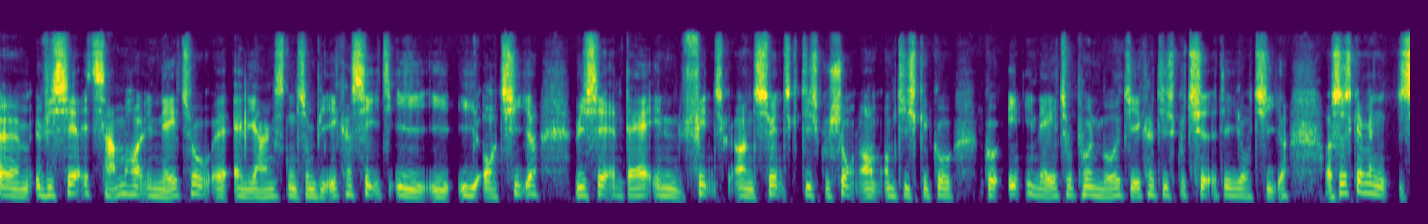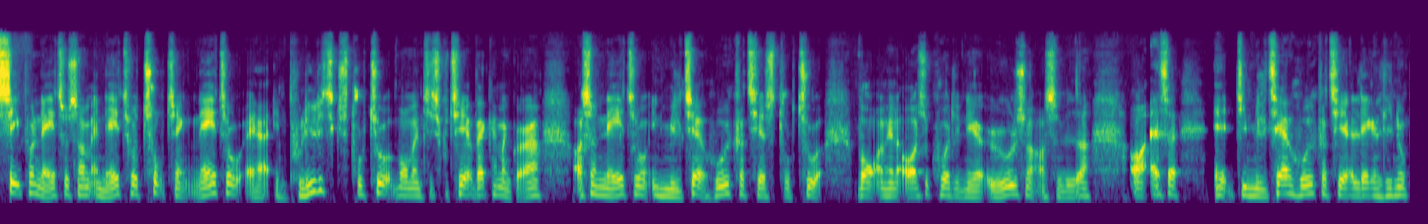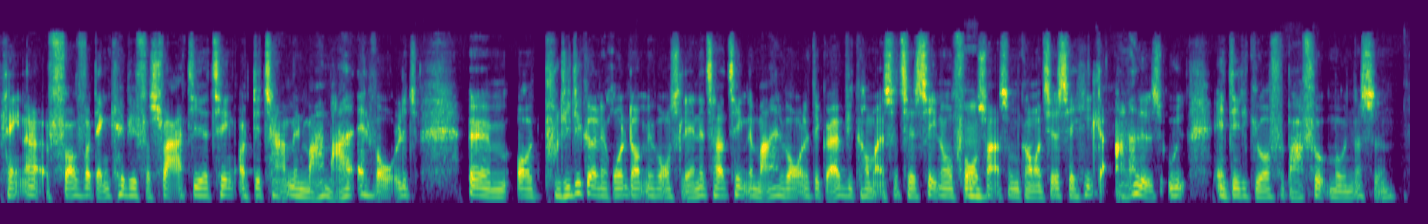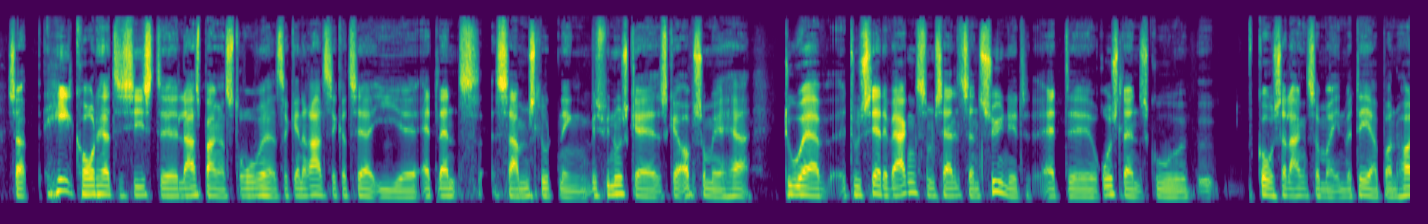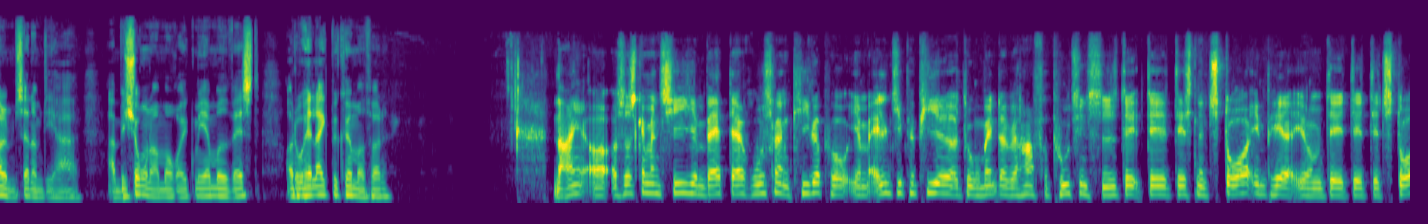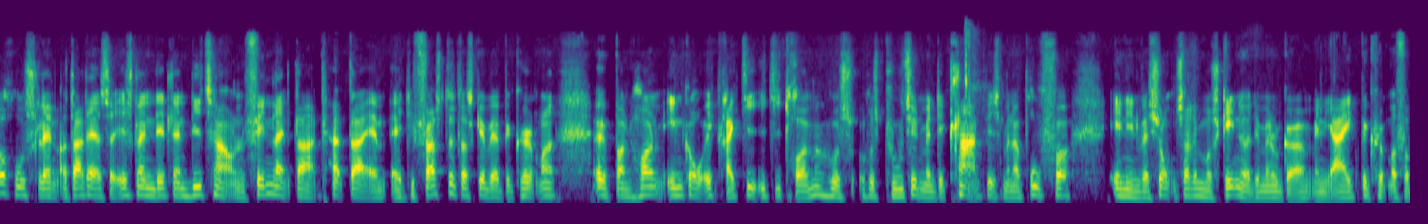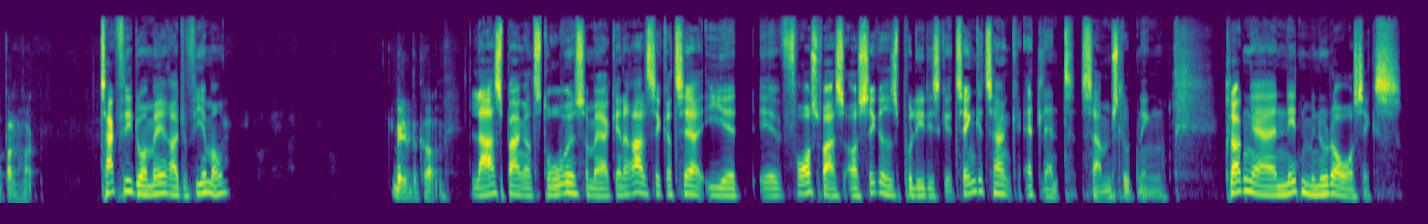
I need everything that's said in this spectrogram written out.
Øhm, vi ser et sammenhold i NATO-alliancen, som vi ikke har set i, i, i årtier. Vi ser endda en finsk og en svensk diskussion om, om de skal gå, gå ind i NATO på en måde, de ikke har diskuteret det i årtier. Og så skal man se på NATO som, at NATO er to ting. NATO er en politisk struktur, hvor man diskuterer, hvad kan man gøre, og så NATO en militær hovedkvarterstruktur, hvor man også koordinerer øvelser osv. Og altså, øh, de militære hovedkvarterer lægger lige nu planer for, hvordan kan vi forsvare forsvare de her ting, og det tager man meget, meget alvorligt. Øhm, og politikerne rundt om i vores lande tager tingene meget alvorligt. Det gør, at vi kommer altså til at se nogle mm. forsvar, mm. som kommer til at se helt anderledes ud, end det de gjorde for bare få måneder siden. Så helt kort her til sidst, uh, Lars Bangert Strove, altså generalsekretær i uh, Atlants sammenslutningen. Hvis vi nu skal, skal opsummere her, du, er, du ser det hverken som særligt sandsynligt, at uh, Rusland skulle uh, gå så langt som at invadere Bornholm, selvom de har ambitioner om at rykke mere mod vest, og du er heller ikke bekymret for det? Nej, og, og så skal man sige, jamen, hvad der Rusland kigger på, jamen alle de papirer og dokumenter, vi har fra Putins side, det, det, det er sådan et stort imperium, det, det, det er et stort Rusland, og der er det altså Estland, Letland, Litauen, Finland, der, der, der er, er de første, der skal være bekymret. Øh, Bornholm indgår ikke rigtig i de drømme hos, hos Putin, men det er klart, hvis man har brug for en invasion, så er det måske noget af det, man vil gøre, men jeg er ikke bekymret for Bornholm. Tak fordi du var med i Radio 4 morgen. Velbekomme. Lars Bangert Strove, som er generalsekretær i et, et forsvars- og sikkerhedspolitiske tænketank Atlant Sammenslutningen. Klokken er 19 minutter over 6.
